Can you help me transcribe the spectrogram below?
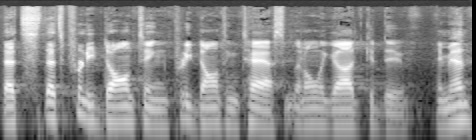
That's, that's pretty daunting, pretty daunting task that only God could do. Amen?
